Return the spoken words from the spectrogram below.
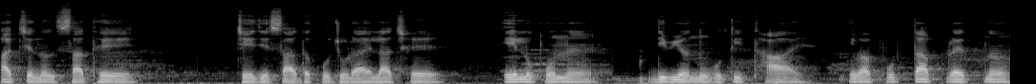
આ ચેનલ સાથે જે જે સાધકો જોડાયેલા છે, એ લોકોને દિવ્ય અનુભૂતિ થાય એવા પૂરતા પ્રયત્ન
